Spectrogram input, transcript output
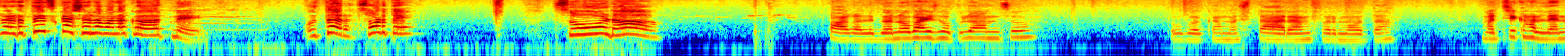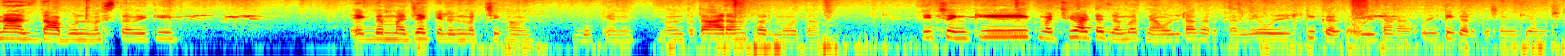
चढतेच कशाला मला कळत नाही. उतर सोडते सोड. पागल गणोबाई झोपलो आमचं. तो बघा मस्त आराम फरमवता. मच्छी खाल्ल्या ना आज दाबून मस्तपैकी एकदम मजा केली मच्छी खाऊन बोक्याने म्हणून तर आराम फर्म होता. ही चंकी मच्छी वाटत जमत नाही उलटा करता लय उलटी करते उलटा काय उलटी करते चंकी आमची.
